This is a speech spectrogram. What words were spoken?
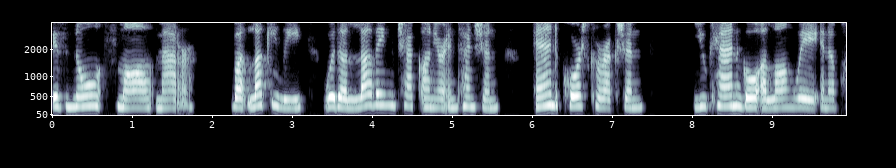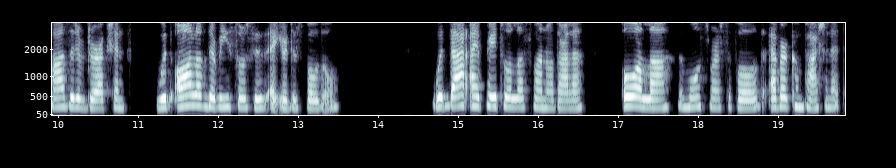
is no small matter. But luckily, with a loving check on your intention and course correction, you can go a long way in a positive direction with all of the resources at your disposal. With that, I pray to Allah subhanahu wa ta'ala, O Allah, the most merciful, the ever compassionate,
